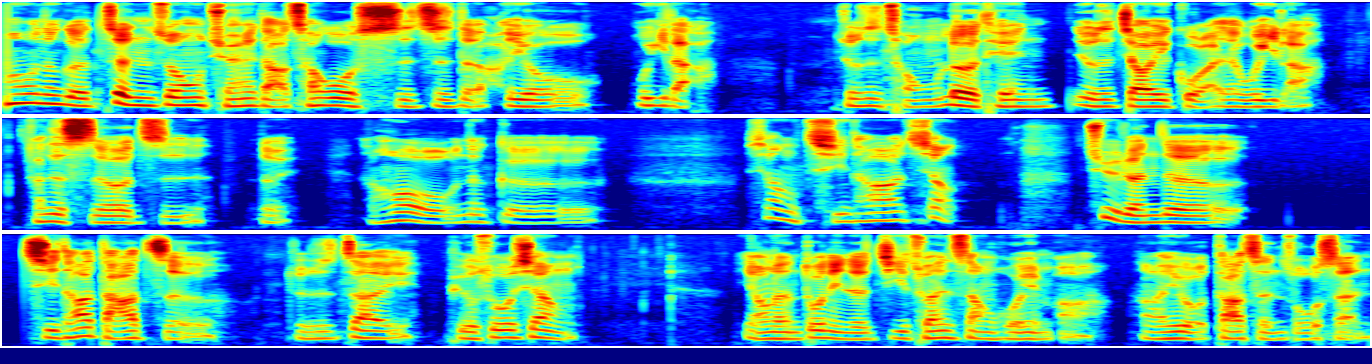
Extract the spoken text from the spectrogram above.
然后那个正中全垒打超过十支的还有威拉，就是从乐天又是交易过来的威拉，他是十二支。对，然后那个像其他像巨人的其他打者，就是在比如说像养了多年的吉川尚辉嘛，然后又有大城卓三，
